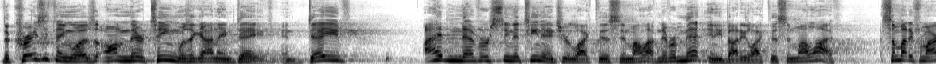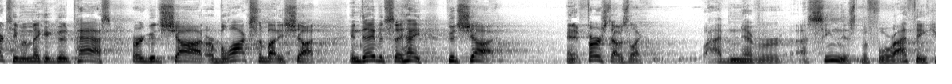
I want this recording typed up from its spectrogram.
the crazy thing was on their team was a guy named Dave. And Dave, I had never seen a teenager like this in my life, never met anybody like this in my life. Somebody from our team would make a good pass or a good shot or block somebody's shot. And Dave would say, Hey, good shot. And at first I was like, I've never I've seen this before. I think,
